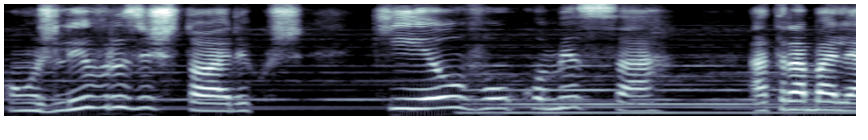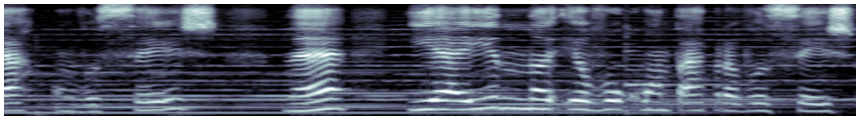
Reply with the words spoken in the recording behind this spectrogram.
com os livros históricos que eu vou começar a trabalhar com vocês, né? E aí eu vou contar para vocês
